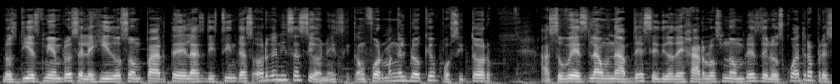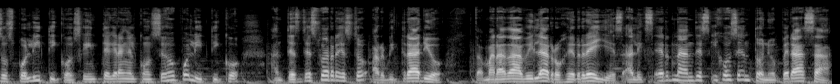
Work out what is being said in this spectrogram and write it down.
Los 10 miembros elegidos son parte de las distintas organizaciones que conforman el bloque opositor. A su vez, la UNAP decidió dejar los nombres de los cuatro presos políticos que integran el Consejo Político antes de su arresto arbitrario, Tamara Dávila, Roger Reyes, Alex Hernández y José Antonio Peraza.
